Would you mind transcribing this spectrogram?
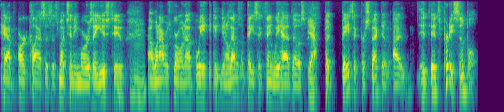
have art classes as much anymore as they used to. Mm-hmm. Uh, when I was growing up, we, you know, that was a basic thing. We had those. Yeah. But basic perspective, uh, it, it's pretty simple.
